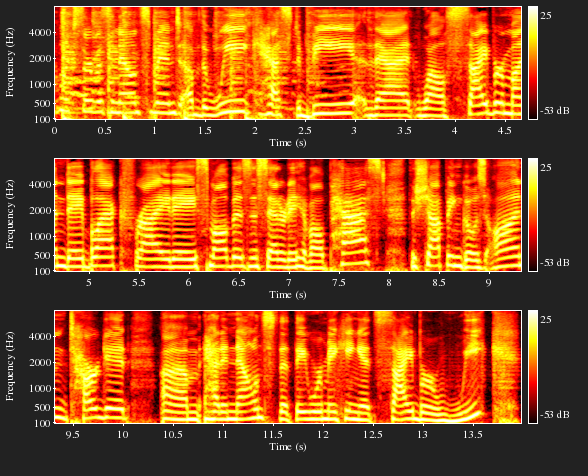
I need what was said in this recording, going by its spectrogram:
Public service announcement of the week has to be that while Cyber Monday, Black Friday, Small Business Saturday have all passed, the shopping goes on. Target um, had announced that they were making it Cyber Week.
